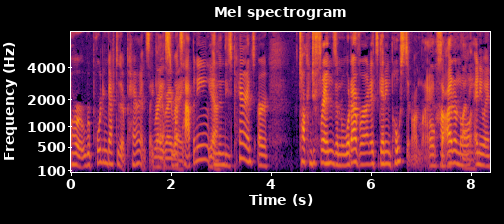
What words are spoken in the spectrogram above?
are reporting back to their parents, I guess, Right, right, what's right. happening. Yeah. And then these parents are talking to friends and whatever and it's getting posted online. Oh, so I don't know. funny. Anyway,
